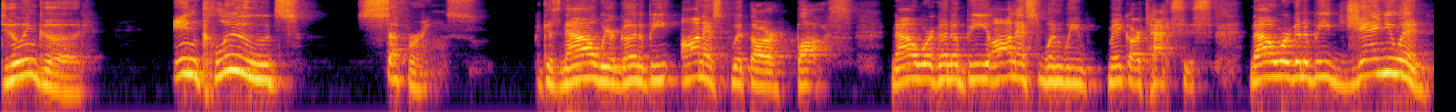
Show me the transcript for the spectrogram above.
doing good, includes sufferings because now we're going to be honest with our boss. Now we're going to be honest when we make our taxes. Now we're going to be genuine,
